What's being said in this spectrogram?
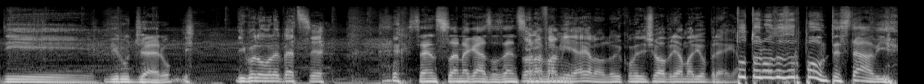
di, Di Ruggero. di, di quello con le pezze senza una casa, senza una una famiglia, famiglia. eh, allora, come diceva prima Mario Brega. Tutto nudo sul ponte stavi.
